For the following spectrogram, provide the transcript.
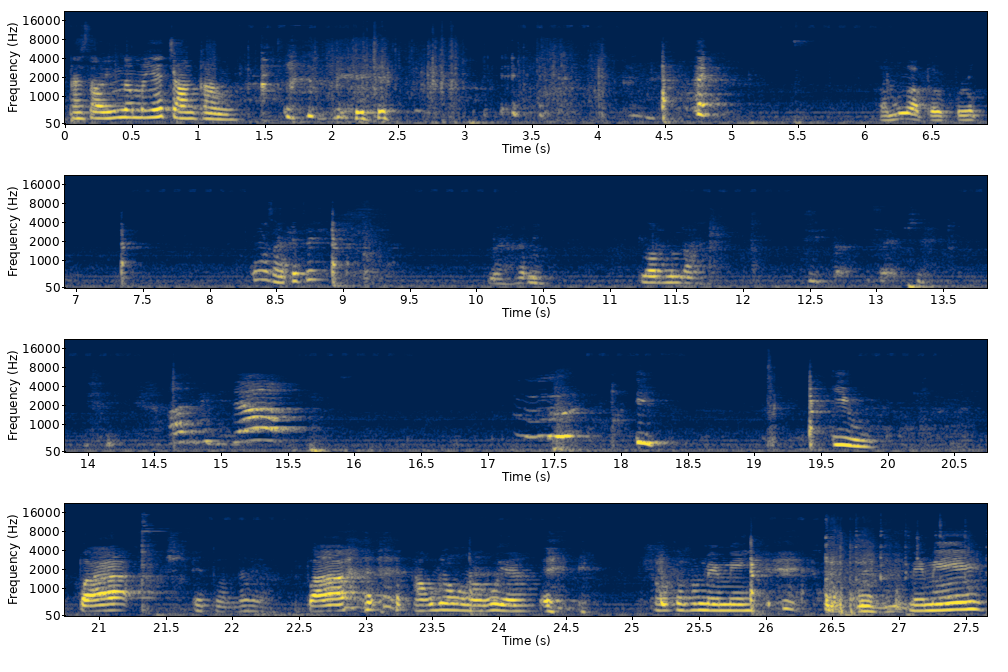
Tahu ini namanya cangkang. Kamu nggak peluk-peluk. Kok nggak sakit sih? Nah, nih. Telur mentah. Asli tidak. Ih. Iu. Pak. Eh, tuan ya. Pak. Aku bilang sama aku ya. Aku telepon Meme. Meme,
